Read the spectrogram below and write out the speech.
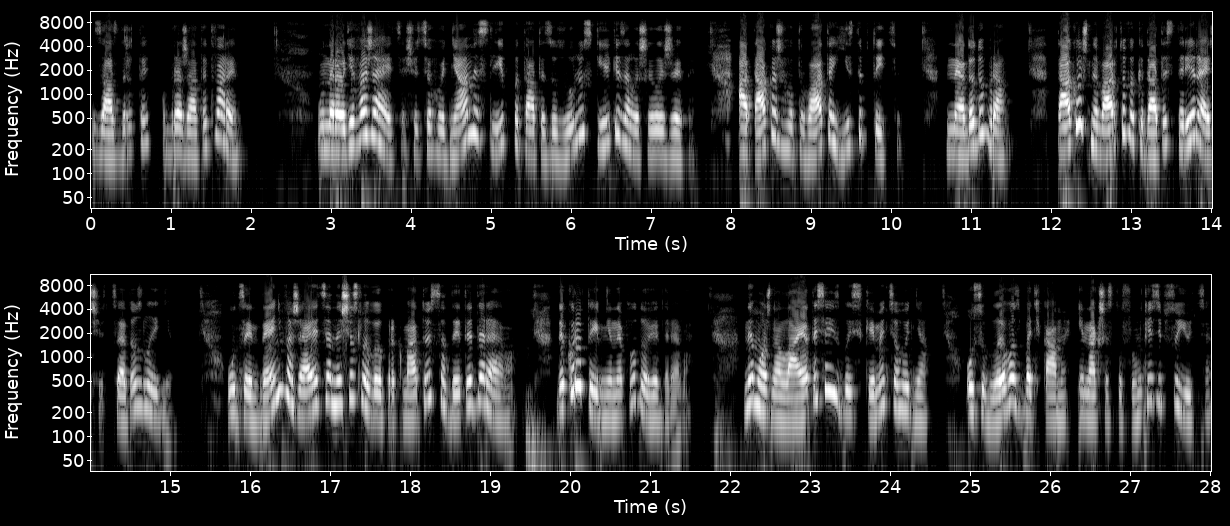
заздрити, ображати тварин. У народі вважається, що цього дня не слід питати зозулю, скільки залишилось жити, а також готувати їсти птицю. Не до добра. Також не варто викидати старі речі, це до злиднів. У цей день вважається нещасливою прикметою садити дерева, декоративні, неплодові дерева. Не можна лаятися із близькими цього дня, особливо з батьками, інакше стосунки зіпсуються.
